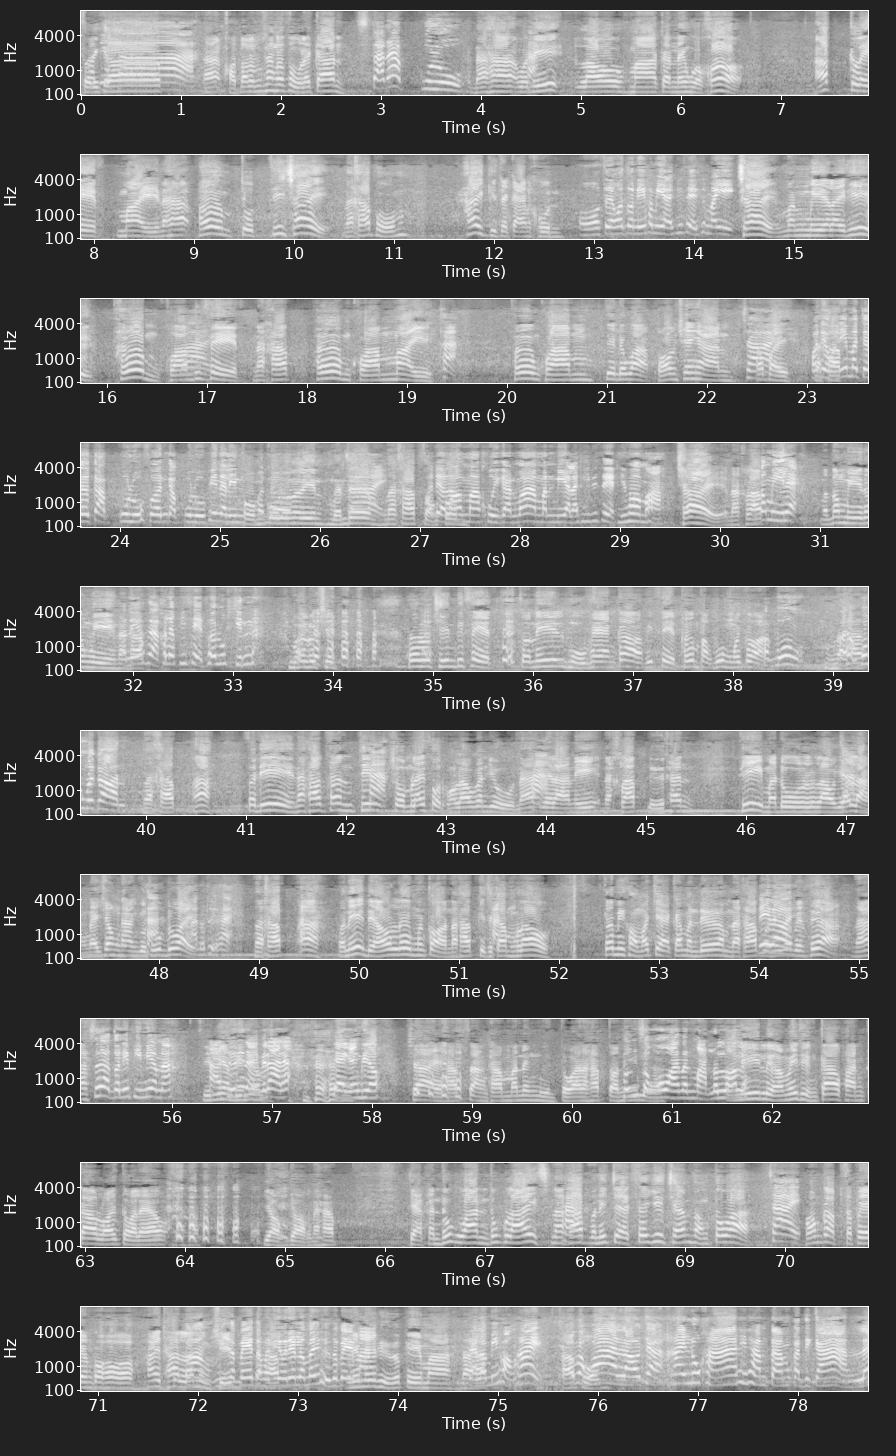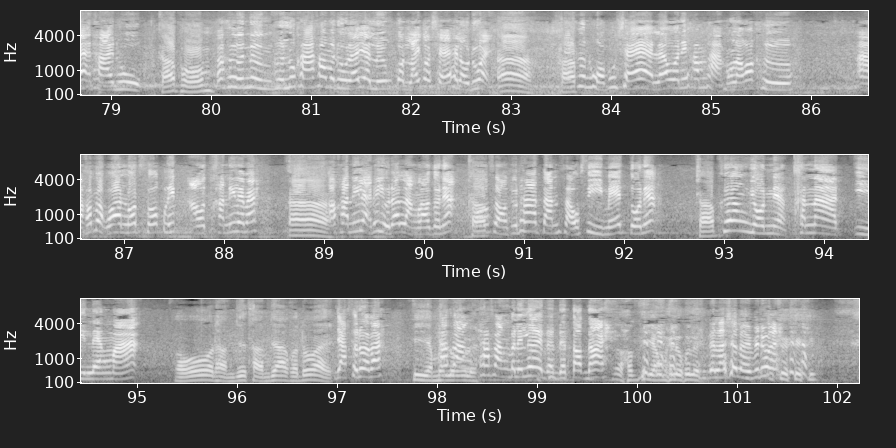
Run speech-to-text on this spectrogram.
สวัสดีครับสวัสดีค่ะนะขอต้อนรับทุกท่านเข้าสู่รายการสตาร์ทอัพกูรูนะฮะวันนี้เรามากันในหัวข้ออัปเกรดใหม่นะฮะเพิ่มจุดที่ใช่นะครับผมให้กิจการคุณโอ้แสดงว่าตัวนี้เขามีอะไรพิเศษขึ้นมาอีก ใช่ มันมีอะไรที่เพิ่มความได้พิเศษนะครับ เพิ่มความใหม่ค่ะ เพิ่มความเรียกได้ว่าพร้อมใช้งานใช่เข้าไปเพราะเดี๋ยวควับนนี้มาเจอกับกูรูเฟิร์นกับกูรูพี่นรินทร์ผมเหอนกูเดิรูนรินทร์เหมือนเดิมใช่นะครับสองแล้วเดี๋ยวคนเรามาคุยกันว่ามันมีอะไรที่พิเศษที่เพิ่มมา ใช่นะครับ ต้องมีแหละ มันต้องมีต้องมีอันะนคนี้รับ ลักษณะเขาเรียกพิเศษเพื่อลูกชิ้นเพิ่มลูกชิ้น เพิ่มลูกชิ้นพิเศษตัวนี้หมูแพงก็พิเศษเพิ่มผักบุ้งไว้ก่อน ผักบุ้งนะฮะผักบุ้งไปก่อน นะครับ อะ สวัสดีนะครับท่านที่ค่ะชมไลฟ์สดของเรากันอยู่นะ ค่ะเวลานี้นะครับ หรือท่าน ที่มาดูเราย้อนค่ะหลังในช่องทาง YouTube ค่ะด้วยอะหนูถือให้ นะครับอะวันนี้เดี๋ยวเริ่มกันก่อนนะครับ กิจกรรมของเราก็มีของมาแจกกันเหมือนเดิมนะครับนี่วันี้เลยก็เป็นเสื้อนะ เสื้อตัวนี้พรีเมียมนะพรีเมียมหาซื้อที่ไหนพรีเมียม ไม่ได้แล้วแจกอย่างเดียวใช่ครับสั่งทำมาหนึ่งหมื่นตัวนะครับ ตอนนี้เพิ่งส่งเหลืเมื่อวานมันหมัดตร้ออนนๆเลยนี้เหลือไม่ถึง 9,900 ตัวแล้วนะครับหยอกหยอกนะครับ แจกกันทุกวันทุกไลฟ์นะครับ วันนี้แจกเสื้อยืดแชมป์สองตัว ใช่ พร้อมกับสเปรย์แอลกอฮอล์ให้ท่านละหนึ่งชิ้นมีสเปรย์แต่พอดีวันนี้เราไม่ได้ถือสเปรย์วันนี้มาไม่ได้ถือสเปรย์มานะแต่ครัเราบมีของให้ครับเขาบอผกมว่าเราจะให้ลูกค้าที่ทำตามกติกาและทายถูกครับผมก็คือหนึ่งคือลูกค้าเข้ามาดูแล้วอย่าลืมกดไลค์กดแชร์ให้เราด้วยอ่าครับนี่ขึ้นหัวผู้แชร์แล้ววันนี้คำถามของเราก็คืออ่าเขาบอกว่ารถโฟล์คลิฟต์เอาคันนี้เลยไหมอ่าเอาคันนี้แหละที่อยู่ด้านหลังเราตัวเนี้ยครับสองจุดห้าตันเสาสี่เมตรตัวเนี้ยครับเครื่องยนต์เนี่ยขนาดกี่แรงม้า โอ้ถามยืดถามยากกว่าด้วย อยากซะด้วยปะพี่ยังไม่ถ้ารู้ฟังเลย ถ้าฟังไปเรื่อยๆเดี๋ยวเดี๋ยวตอบได้ อ๋อพี่ยังไม่รู้เลย เดี๋ยวเราเฉลยไปด้วย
